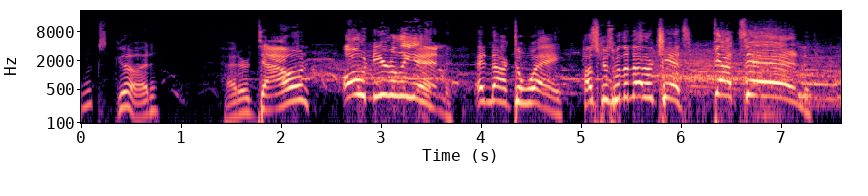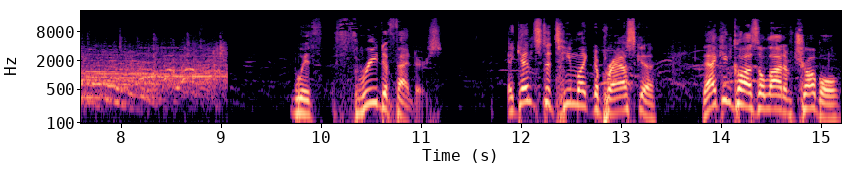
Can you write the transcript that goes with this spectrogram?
Looks good. Header down. Oh, nearly in! And knocked away. Huskers with another chance. That's in! With three defenders. Against a team like Nebraska, that can cause a lot of trouble.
